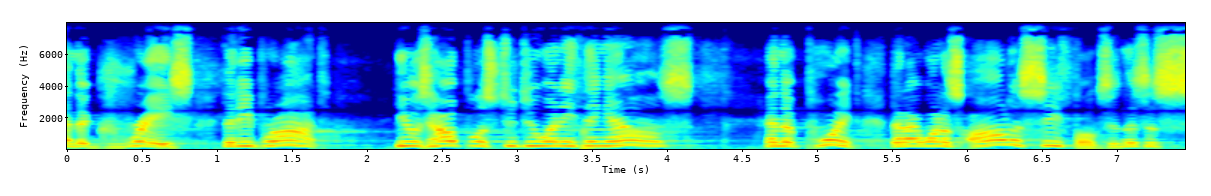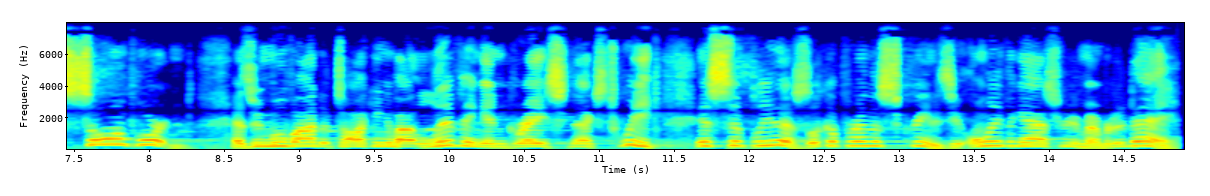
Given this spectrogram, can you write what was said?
and the grace that he brought. He was helpless to do anything else. And the point that I want us all to see, folks, and this is so important as we move on to talking about living in grace next week, is simply this. Look up here on the screen. It's the only thing I ask you to remember today.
